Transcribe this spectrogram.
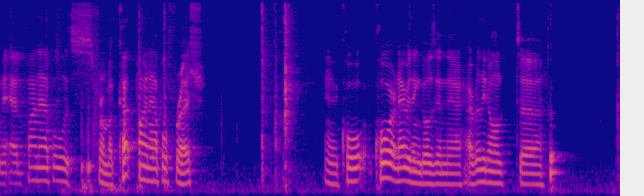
I'm going to add pineapple. It's from a cut pineapple fresh. And core, core and everything goes in there. I really don't, uh, I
